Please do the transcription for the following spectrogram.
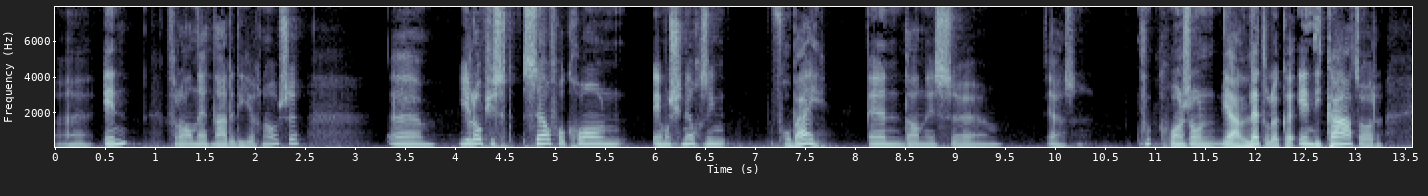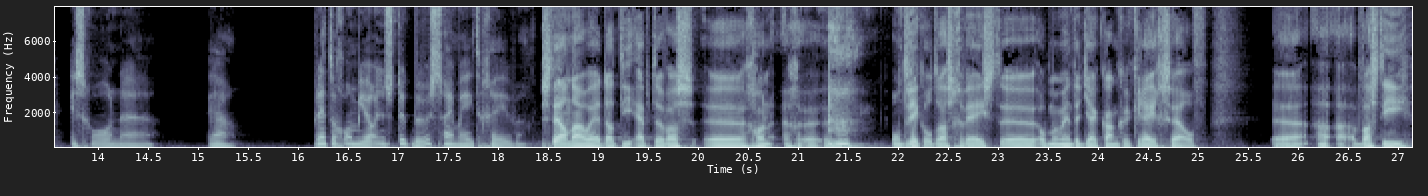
eh, in, vooral net na de diagnose. Ehm, je loopt jezelf ook gewoon emotioneel gezien voorbij. En dan is ja, gewoon zo'n ja, letterlijke indicator is gewoon eh, ja, prettig om je een stuk bewustzijn mee te geven. Stel nou hè, dat die app er was, eh, gewoon eh, eh, ontwikkeld was geweest op het moment dat jij kanker kreeg zelf. Was die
